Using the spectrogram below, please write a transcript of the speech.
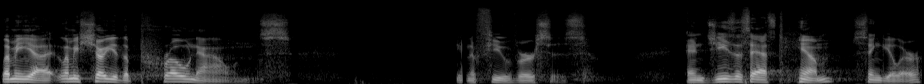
Let me, uh, let me show you the pronouns in a few verses. And Jesus asked him, singular,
